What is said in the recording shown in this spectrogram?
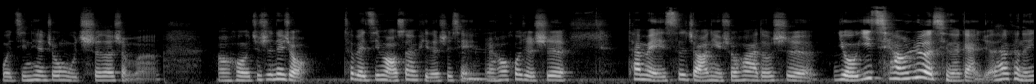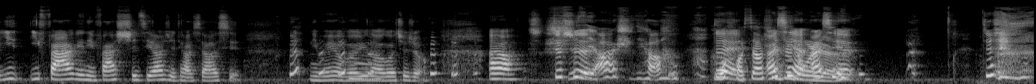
我今天中午吃了什么，然后就是那种特别鸡毛蒜皮的事情，然后或者是。他每一次找你说话都是有一腔热情的感觉，他可能一一发给你发十几二十条消息，你们有没有遇到过这种？哎呀，就十几是二十条，对，好像是而且这种人而且就是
